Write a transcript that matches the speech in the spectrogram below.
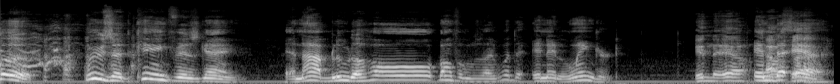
Look, we was at the Kingfish game, and I blew the whole. Motherfucker was like, "What the?" And it lingered In the air, in outside. the air,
